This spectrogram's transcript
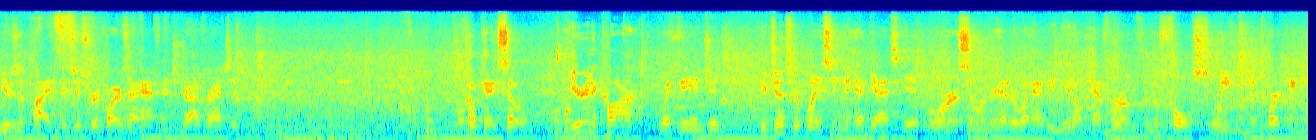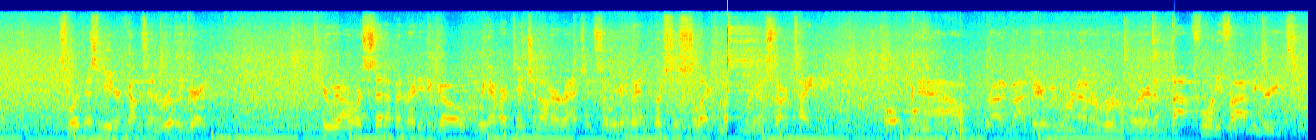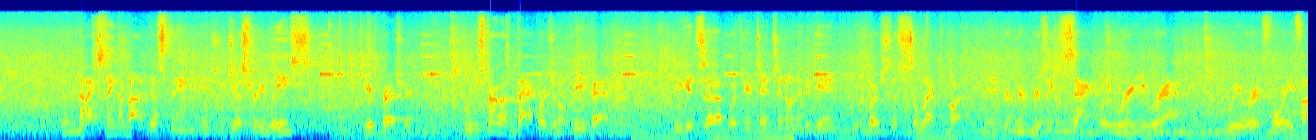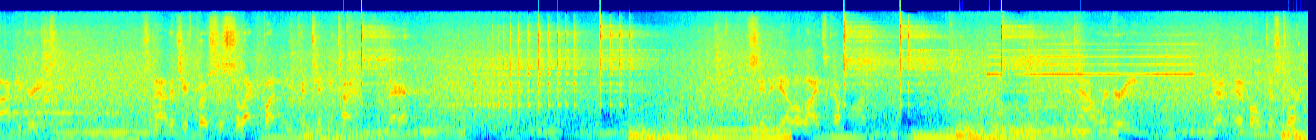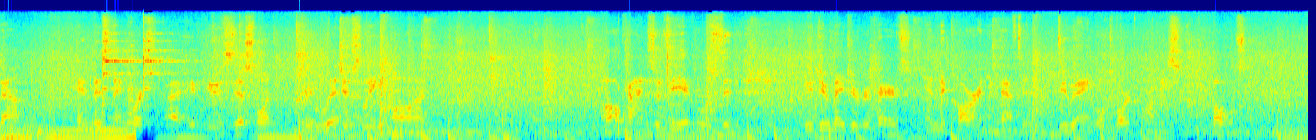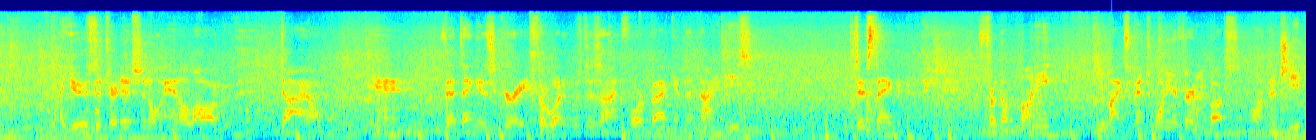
use a pipe that just requires a half inch drive ratchet Okay, so you're in a car with the engine, you're just replacing a head gasket or a cylinder head or what have you, and you don't have room for the full swing on the torque angle. That's where this meter comes in really great. Here we are, we're set up and ready to go. We have our tension on our ratchet, so we're gonna go ahead and push the select button. We're gonna start tightening. Now, right about there, we weren't out of room. We're at about 45 degrees. The nice thing about this thing is you just release your pressure. When you start going backwards, it'll beep at you. You get set up with your tension on it again, you push the select button. It remembers exactly where you were at. We were at 45 degrees. So now that you've pushed the select button, you continue tightening from there. See the yellow lights come on. And now we're green. That head bolt is torqued down. And this thing works, uh, I've used this one religiously on all kinds of vehicles that you do major repairs in the car and you have to do angle torque on these bolts. I use the traditional analog dial and that thing is great for what it was designed for back in the 90s. But this thing, for the money, you might spend 20 or 30 bucks on the cheap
